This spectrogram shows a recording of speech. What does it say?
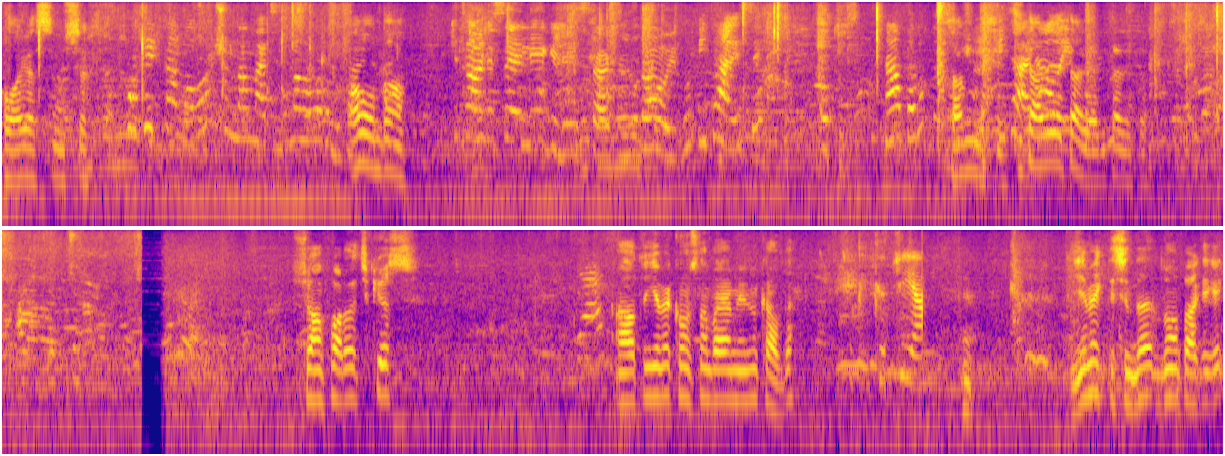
Kolay gelsin işler. Poşetten mi alalım? Şundan versin. Bundan alalım Al ondan al. İki tanesi 50'ye geliyor isterseniz daha uygun. Bir tanesi 30. Ne yapalım? Sen bilirsin. Bir Bir tane tane yeter ya. Bir tane yeter. Şu an fuardan çıkıyoruz. Hatun yemek konusunda bayağı memnun kaldı. Kötü ya. Yemek dışında Luna Park'a ge-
